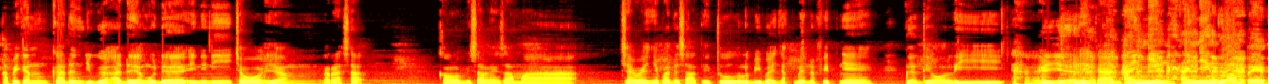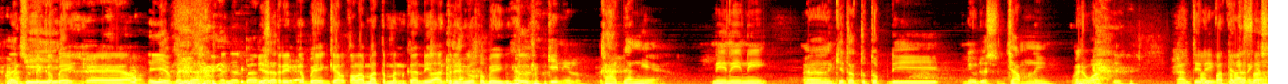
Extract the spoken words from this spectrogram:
tapi kan kadang juga ada yang udah ini nih cowok yang ngerasa kalau misalnya sama ceweknya pada saat itu lebih banyak benefitnya ganti oli iya kan Anjing, anjing gua sampai lagi ke bengkel Iya benar, benar banget. dianterin ke bengkel kalau sama temen kan yuk anterin gue ke bengkel Gini loh, kadang ya. Nih nih nih eh, kita tutup di ini udah sejam nih lewat deh. Nanti deh kita ringkas.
